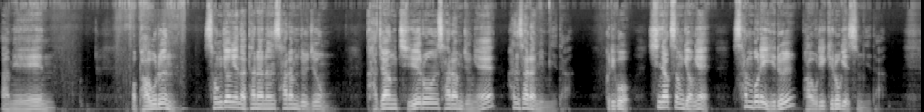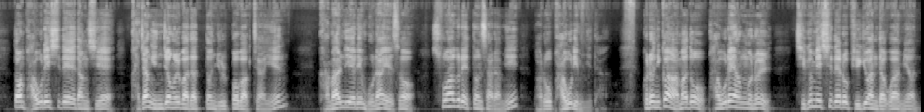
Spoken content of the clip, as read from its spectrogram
아멘. 어, 바울은 성경에 나타나는 사람들 중 가장 지혜로운 사람 중에 한 사람입니다. 그리고 신약 성경의 3분의 1을 바울이 기록했습니다. 또한 바울의 시대 당시에 가장 인정을 받았던 율법학자인 가말리엘의 문화에서 수학을 했던 사람이 바로 바울입니다. 그러니까 아마도 바울의 학문을 지금의 시대로 비교한다고 하면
